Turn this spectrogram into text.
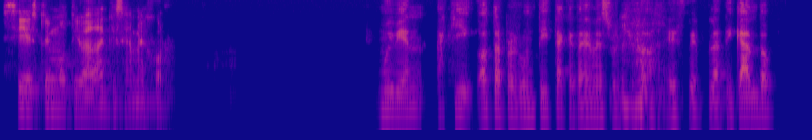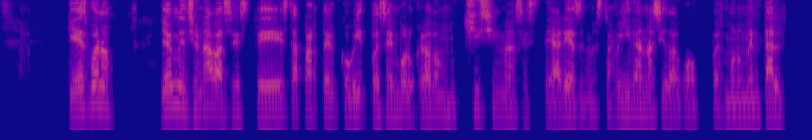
sí estoy motivada a que sea mejor. Muy bien, aquí otra preguntita que también me surgió este, platicando, que es, bueno, ya mencionabas, este, esta parte del COVID pues ha involucrado muchísimas este, áreas de nuestra vida, no ha sido algo pues monumental,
